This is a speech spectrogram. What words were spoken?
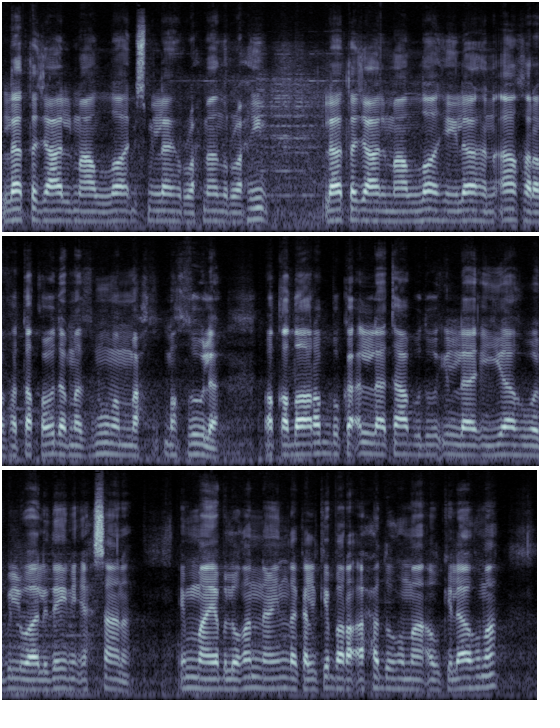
لا تجعل مع الله بسم الله الرحمن الرحيم لا تجعل مع الله إلها آخر فتقعد مذموما مخذولا وقضى ربك ألا تعبدوا إلا إياه وبالوالدين إحسانا إما يبلغن عندك الكبر أحدهما أو كلاهما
